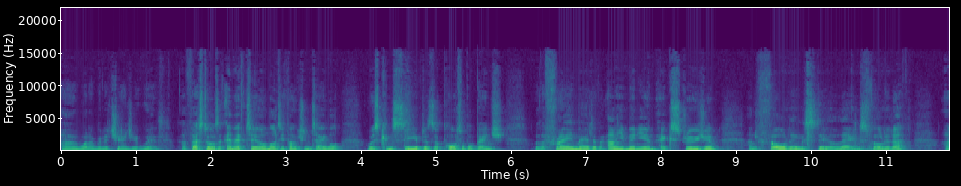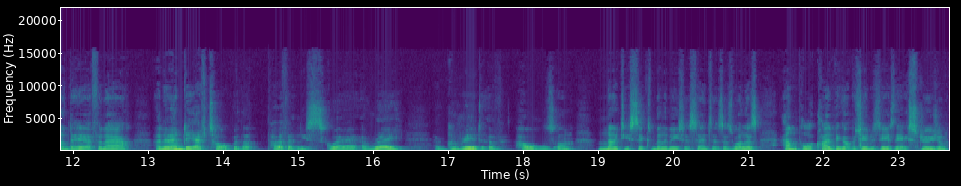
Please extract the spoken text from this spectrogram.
and what I'm going to change it with. A Festool's MFT or multifunction table was conceived as a portable bench with a frame made of aluminium extrusion and folding steel legs folded up under here for now, and an MDF top with a perfectly square array a grid of holes on 96 millimeter centers, as well as ample clamping opportunities. The extrusion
